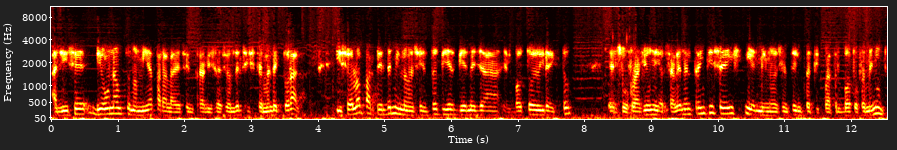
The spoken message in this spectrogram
Allí se dio una autonomía para la descentralización del sistema electoral. Y solo a partir de 1910 viene ya el voto directo, el sufragio universal en el 36 y en 1954 el voto femenino.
